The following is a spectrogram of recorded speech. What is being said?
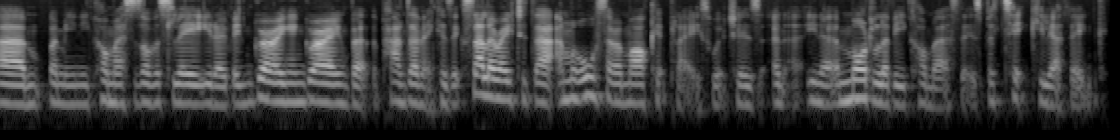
Um, I mean, e-commerce has obviously, you know, been growing and growing, but the pandemic has accelerated that. And we're also a marketplace, which is, an, you know, a model of e-commerce that is particularly, I think,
